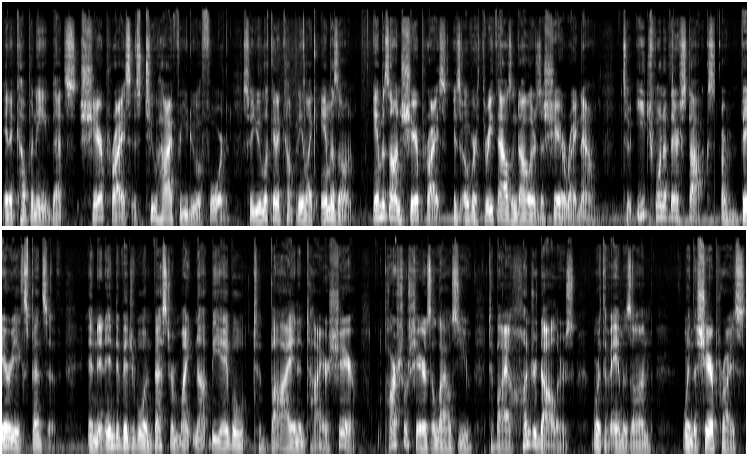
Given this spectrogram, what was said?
in a company that's share price is too high for you to afford. So you look at a company like Amazon. Amazon's share price is over $3,000 a share right now. So each one of their stocks are very expensive, and an individual investor might not be able to buy an entire share. Partial shares allows you to buy $100 worth of Amazon when the share price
